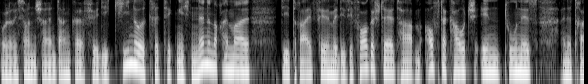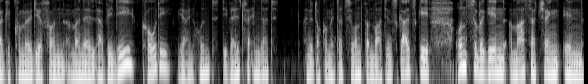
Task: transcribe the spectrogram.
Ulrich Sonnenschein, danke für die Kinokritiken. Ich nenne noch einmal die drei Filme, die Sie vorgestellt haben. Auf der Couch in Tunis, eine Tragikomödie von Manel Abidi, Cody, wie ein Hund die Welt verändert, eine Dokumentation von Martin Skalski und zu Beginn Master Cheng in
